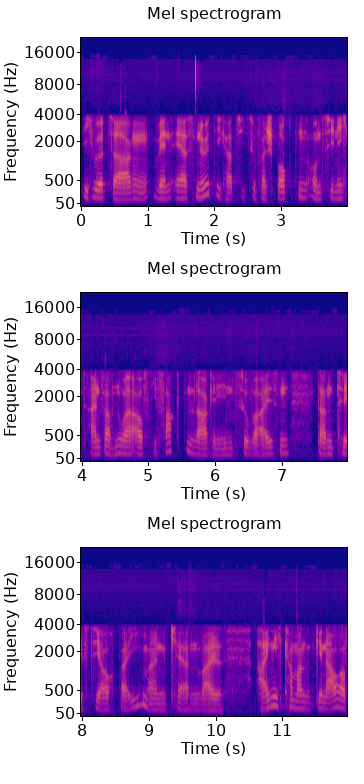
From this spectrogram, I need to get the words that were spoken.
Ich würde sagen, wenn er es nötig hat, sie zu verspotten und sie nicht einfach nur auf die Faktenlage hinzuweisen, dann trifft sie auch bei ihm einen Kern, weil eigentlich kann man genau auf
